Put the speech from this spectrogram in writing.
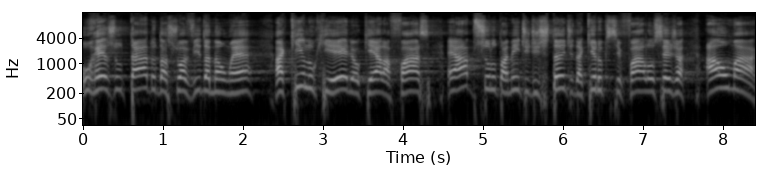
O resultado da sua vida não é aquilo que ele ou que ela faz é absolutamente distante daquilo que se fala, ou seja, há uma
